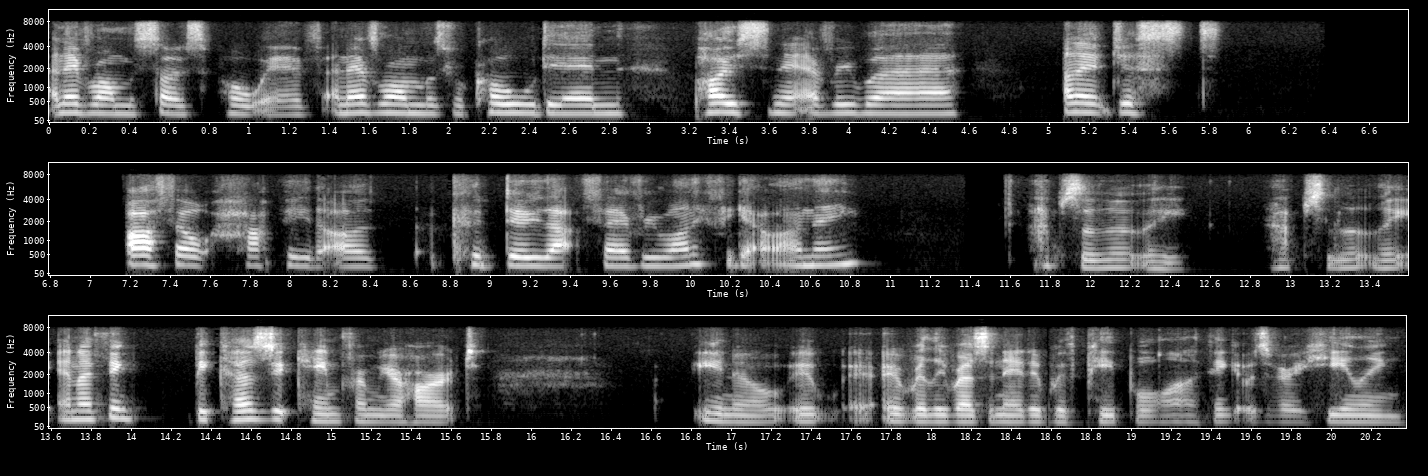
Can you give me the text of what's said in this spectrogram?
and everyone was so supportive, and everyone was recording, posting it everywhere, and it just, I felt happy that I could do that for everyone, if you get what I mean. Absolutely, absolutely, and I think because it came from your heart, you know, it it really resonated with people, and I think it was very healing.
